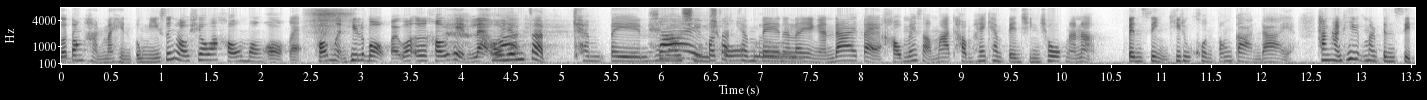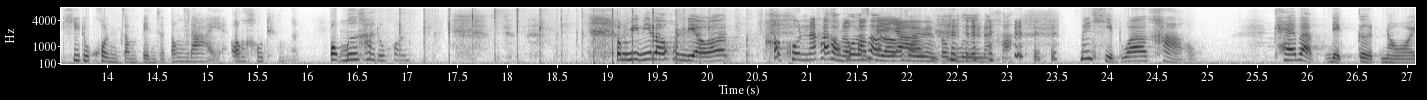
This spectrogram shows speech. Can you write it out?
ก็ต้องหันมาเห็นตรงนี้ ซึ่งเราเชื่อว่าเขามองออกแหละเพราะเหมือนที่เราบอกไปว่าเออเขาเห็นแหละเขาว่ายังจัดแคมเปญให้ใช่เราชิงเขาโชจัดคแคมเปญลยอะไรอย่างนั้นได้ แต่เขาไม่สามารถทำให้แคมเปญชิงโชคนั้นอะ เป็นสิ่งที่ทุกคนต้องการได้อะทั้งทั้งๆที่มันเป็นสิทธิ์ที่ทุกคนจำเป็นจะต้องได้อะต้องเข้าถึงอะปรบมือค่ะทุกคน ตรงนี้มีเราคนเดียวว่าขอบคุณนะคะขอบสำหรับคุณความสำพหรับยายาม คนเป็นตบมือนะคะ ไม่คิดว่าข่าว แค่แบบเด็กเกิดน้อย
